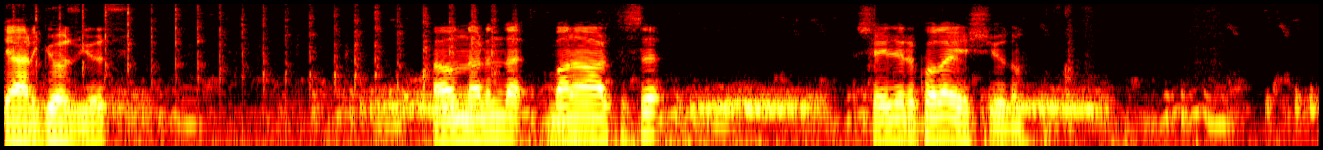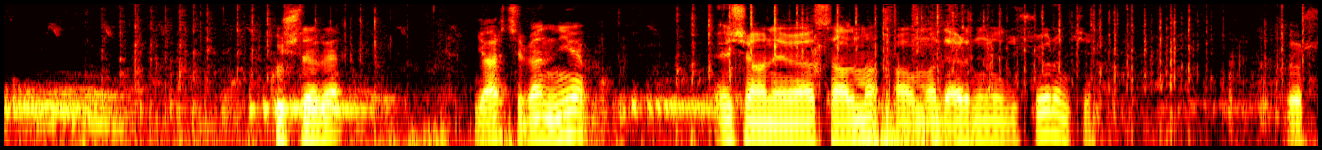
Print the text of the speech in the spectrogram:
Diğer göz göz. Onların da bana artısı şeyleri kolay eşliyordum. Kuşları. Gerçi ben niye eşhane veya salma alma derdine düşüyorum ki? Dur.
